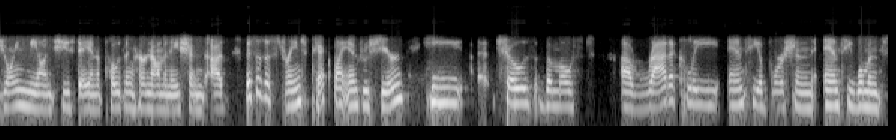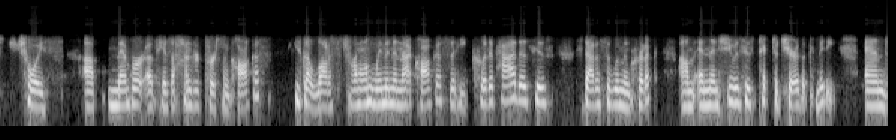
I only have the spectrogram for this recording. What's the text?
joined me on Tuesday in opposing her nomination. Uh, this is a strange pick by Andrew Scheer. He uh, chose the most uh, radically anti abortion, anti woman's choice uh, member of his 100 person caucus. He's got a lot of strong women in that caucus that he could have had as his status of women critic. Um, and then she was his pick to chair the committee. And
